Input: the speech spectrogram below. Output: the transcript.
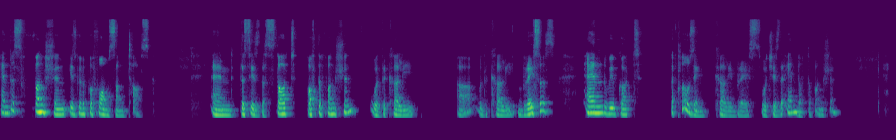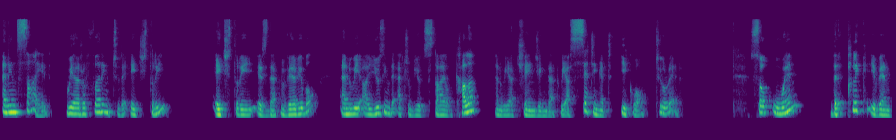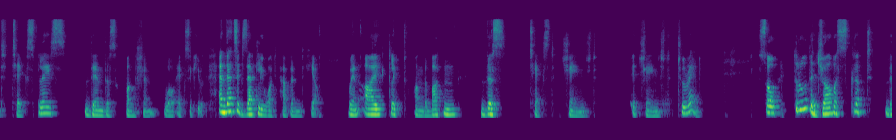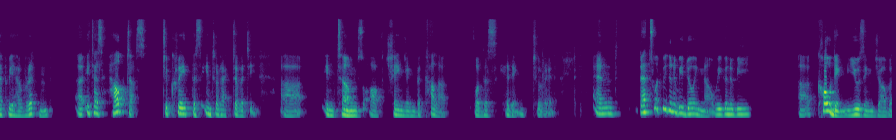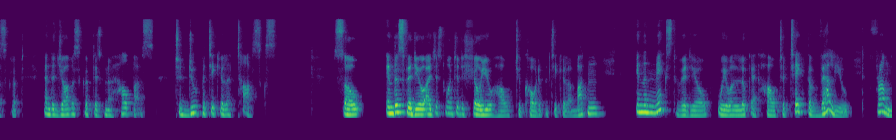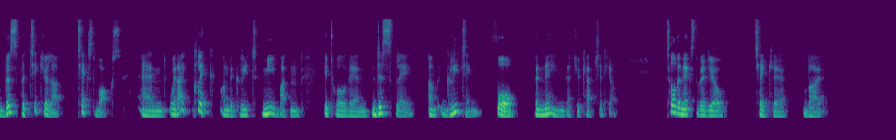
and this function is going to perform some task. And this is the start of the function with the curly uh, with the curly braces. And we've got a closing curly brace, which is the end of the function. And inside, we are referring to the H3. H3 is that variable. And we are using the attribute style color and we are changing that. We are setting it equal to red. So when the click event takes place, then this function will execute. And that's exactly what happened here. When I clicked on the button, this text changed. It changed to red. So through the JavaScript that we have written, uh, it has helped us to create this interactivity uh, in terms of changing the color for this heading to red. And that's what we're going to be doing now. We're going to be uh, coding using JavaScript, and the JavaScript is going to help us to do particular tasks. So in this video, I just wanted to show you how to code a particular button. In the next video, we will look at how to take the value from this particular text box. And when I click on the Greet Me button, it will then display a greeting for the name that you captured here. Till the next video, take care. Bye.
